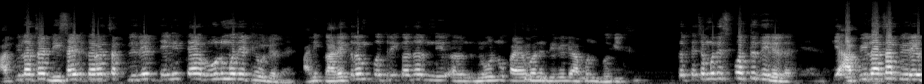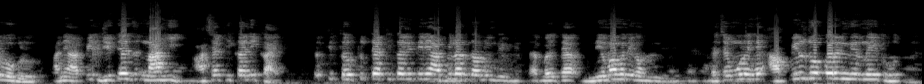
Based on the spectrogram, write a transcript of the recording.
अपिलाचा डिसाईड करायचा पिरियड त्यांनी त्या रूल मध्ये ठेवलेला आहे. आणि कार्यक्रम पत्रिका जर निवडणूक आयोगाने दिलेली आपण बघितली तर त्याच्यामध्ये स्पष्ट दिलेलं आहे की अपिलाचा पिरियड वगळून आणि अपील जिथेच नाही अशा ठिकाणी काय? तर ती तरतूद त्या ठिकाणी त्यांनी अपिलात घालून दिली. त्या- नियमामध्ये घालून दिली. त्याच्यामुळे हे अपील जोपर्यंत निर्णयित होत नाही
